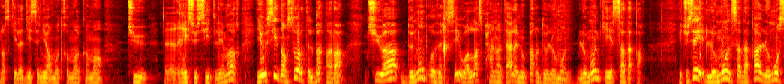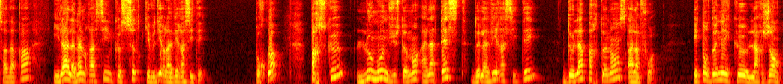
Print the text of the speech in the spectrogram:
Lorsqu'il a dit Seigneur, montre-moi comment tu euh, ressuscites les morts. A aussi dans Surat al-Baqarah, tu as de nombreux versets où Allah subhanahu wa ta'ala nous parle de l'aumône. L'aumône qui est sadaqa. Et tu sais, l'aumône sadaqa, le mot sadaqa, il a la même racine que ce qui veut dire la véracité. Pourquoi? Parce que l'aumône, justement, elle atteste de la véracité de l'appartenance à la foi. Étant donné que l'argent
